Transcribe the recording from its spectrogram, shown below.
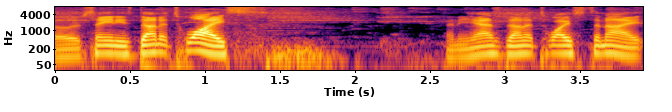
So they're saying he's done it twice, and he has done it twice tonight.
